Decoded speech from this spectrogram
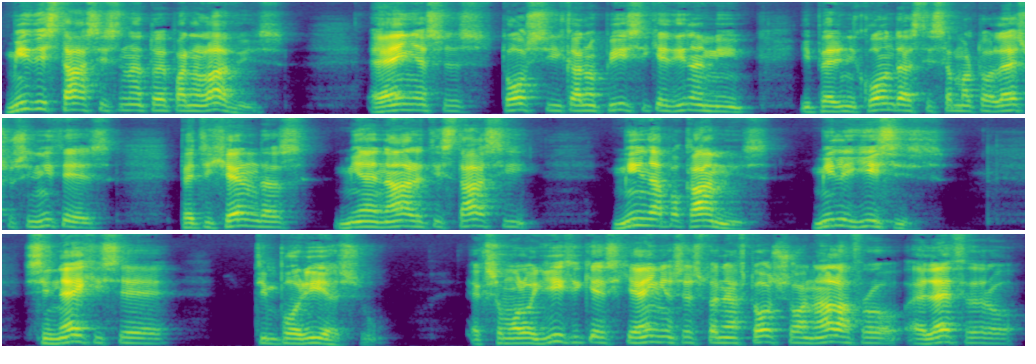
Μη διστάσεις να το επαναλάβεις. Ένιασες τόση ικανοποίηση και δύναμη υπερνικώντας τις αμαρτωλές σου συνήθειες, πετυχαίνοντας μια ενάρετη στάση, μην αποκάμεις, μη λυγίσεις. Συνέχισε την πορεία σου. Εξομολογήθηκες και ένιωσες τον εαυτό σου ανάλαφρο, ελεύθερο,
